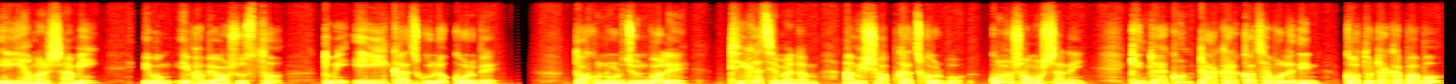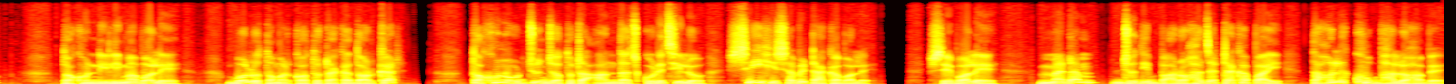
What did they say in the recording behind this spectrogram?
এই আমার স্বামী এবং এভাবে অসুস্থ, তুমি এই কাজগুলো করবে। তখন অর্জুন বলে, ঠিক আছে ম্যাডাম, আমি সব কাজ করব, কোনো সমস্যা নেই। কিন্তু এখন টাকার কথা বলে দিন, কত টাকা পাবো? তখন নীলিমা বলে, বলো তোমার কত টাকা দরকার? তখন অর্জুন যতটা আন্দাজ করেছিল, সেই হিসাবে টাকা বলে। সে বলে, ম্যাডাম, যদি বারো হাজার টাকা পাই, তাহলে খুব ভালো হবে।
